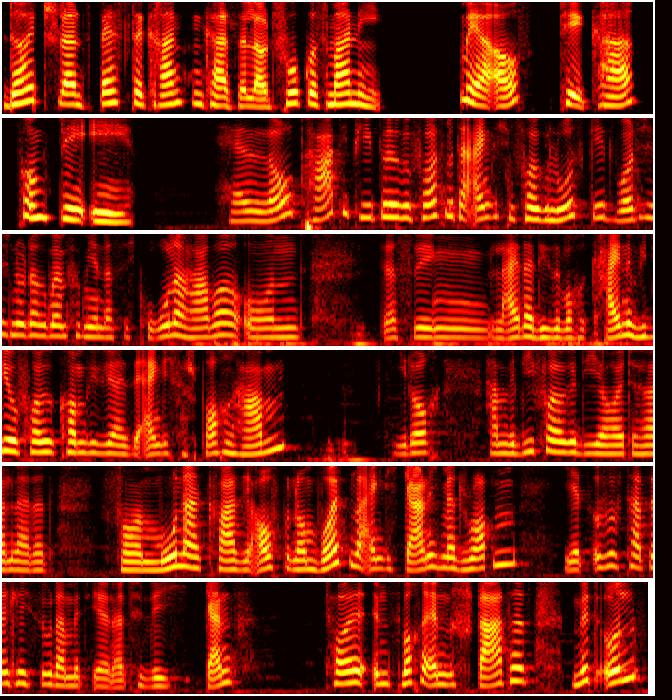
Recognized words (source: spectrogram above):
Deutschlands beste Krankenkasse laut Focus Money. Mehr auf tk.de. Hello Party People! Bevor es mit der eigentlichen Folge losgeht, wollte ich euch nur darüber informieren, dass ich Corona habe und deswegen leider diese Woche keine Videofolge kommt, wie wir sie eigentlich versprochen haben. Jedoch haben wir die Folge, die ihr heute hören werdet, vor einem Monat quasi aufgenommen. Wollten wir eigentlich gar nicht mehr droppen. Jetzt ist es tatsächlich so, damit ihr natürlich ganz toll ins Wochenende startet mit uns,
